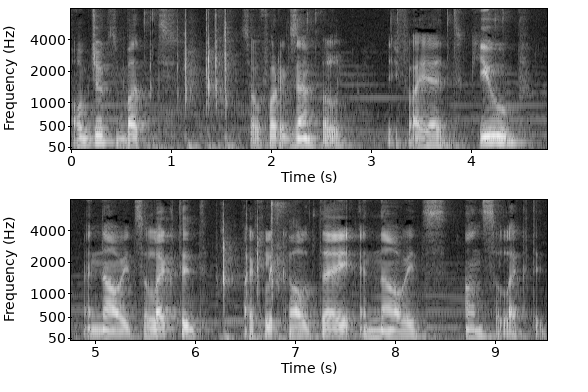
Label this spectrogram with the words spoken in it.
objects but so for example if I add cube and now it's selected I click alt a and now it's unselected.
